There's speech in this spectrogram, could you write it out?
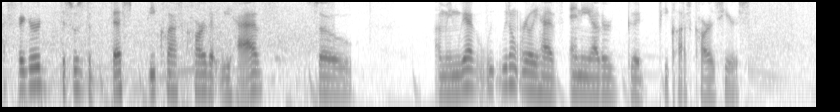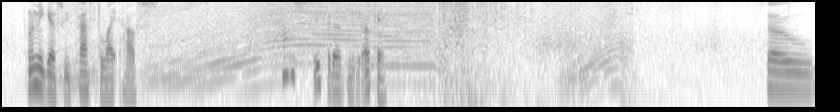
I figured this was the best B-class car that we have. So, I mean, we have we, we don't really have any other good B-class cars here. So, let me guess, we passed the lighthouse. How stupid of me. Okay. So,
